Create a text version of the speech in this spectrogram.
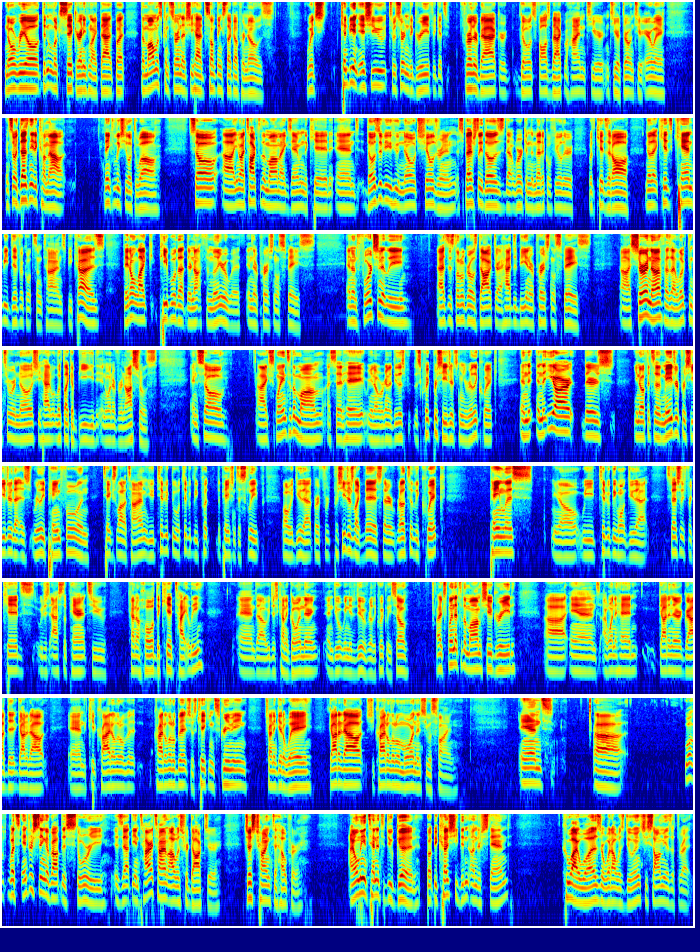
no real, didn't look sick or anything like that. But the mom was concerned that she had something stuck up her nose, which can be an issue to a certain degree if it gets further back or goes falls back behind into your into your throat into your airway, and so it does need to come out. Thankfully, she looked well. So, uh, you know, I talked to the mom, I examined the kid, and those of you who know children, especially those that work in the medical field or with kids at all, know that kids can be difficult sometimes because they don't like people that they're not familiar with in their personal space. And unfortunately, as this little girl's doctor, I had to be in her personal space. Uh, sure enough, as I looked into her nose, she had what looked like a bead in one of her nostrils. And so I explained to the mom, I said, hey, you know, we're going to do this, this quick procedure. It's going to be really quick. And in the ER, there's, you know, if it's a major procedure that is really painful and takes a lot of time, you typically will typically put the patient to sleep while we do that. But for procedures like this that are relatively quick, painless, you know, we typically won't do that. Especially for kids, we just ask the parent to kind of hold the kid tightly and uh, we just kind of go in there and, and, do what we need to do really quickly. So I explained that to the mom. She agreed, uh, and I went ahead, got in there, grabbed it, got it out, and the kid cried a little bit. Cried a little bit. She was kicking, screaming, trying to get away. Got it out. She cried a little more, and then she was fine. And uh, what, what's interesting about this story is that the entire time I was her doctor, just trying to help her I only intended to do good, but because she didn't understand who I was or what I was doing, she saw me as a threat.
